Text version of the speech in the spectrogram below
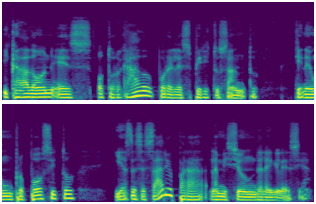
Y cada don es otorgado por el Espíritu Santo, tiene un propósito y es necesario para la misión de la iglesia.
